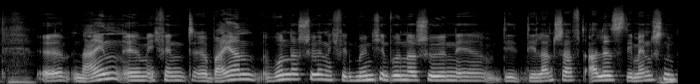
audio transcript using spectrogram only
äh, nein, äh, ich finde äh, Bayern wunderschön, ich finde München wunderschön, äh, die, die Landschaft, alles, die Menschen. Mhm.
